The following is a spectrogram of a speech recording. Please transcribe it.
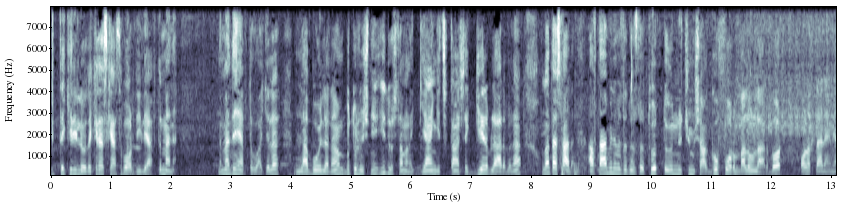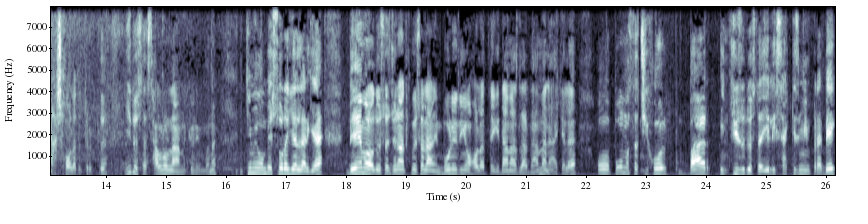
bitta kirilovda kraskasi bor deyilyapti mana nima deyapti bu akalar? Laboylar ham butilishni и do'stlar mana yangi chiqqan shu gerblari bilan. Undan tashqari avtomobilimizda do'stlar to'rtta o'n uch yumshoq goform ballonlari bor. Holatlari ham yaxshi holatda turibdi. И do'stlar salonlarni ko'ring buni. Ikki ming o'n besh so'raganlarga bemalol do'stlar jo'natib qo'ysalaring bo'ladigan holatdagi damazlardan mana akalar. Hop полностью chexol bar ikki yuzi do'stlar ellik sakkiz ming probek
